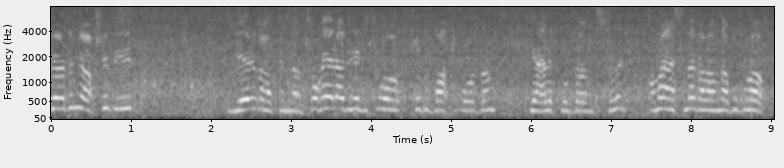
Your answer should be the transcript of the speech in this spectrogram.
gördüm yaxşı bir yerin altından. Çox elə bilirdi ki, o sudur batıb oradan, gəlib buradan çıxır. Amma əslində qalanda bu bulaq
